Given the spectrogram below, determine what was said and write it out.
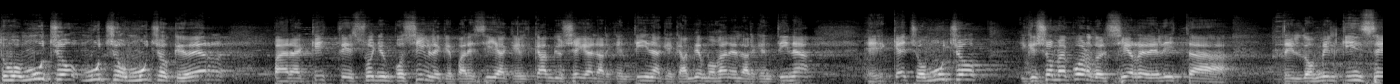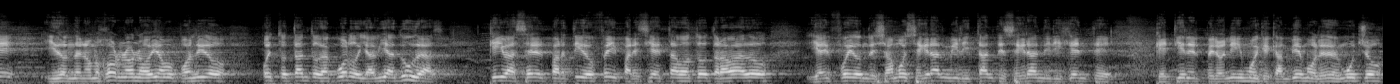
tuvo mucho, mucho, mucho que ver para que este sueño imposible que parecía que el cambio llegue a la Argentina, que cambiemos gane en la Argentina, eh, que ha hecho mucho y que yo me acuerdo el cierre de lista del 2015 y donde a lo mejor no nos habíamos puesto tanto de acuerdo y había dudas que iba a ser el partido fe y parecía que estaba todo trabado y ahí fue donde llamó ese gran militante, ese gran dirigente que tiene el peronismo y que cambiemos le debe mucho,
